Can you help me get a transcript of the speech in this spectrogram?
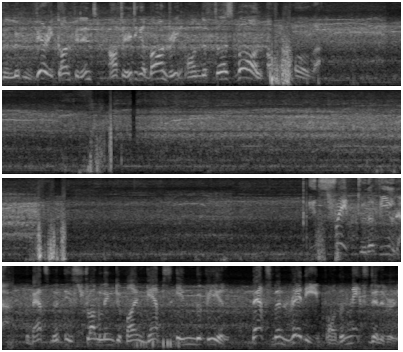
Batsman looking very confident after hitting a boundary on the first ball the over. It's straight to the fielder. The batsman is struggling to find gaps in the field. Batsman ready for the next delivery.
